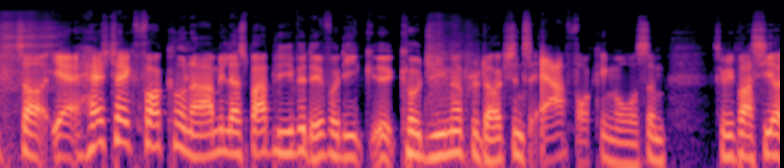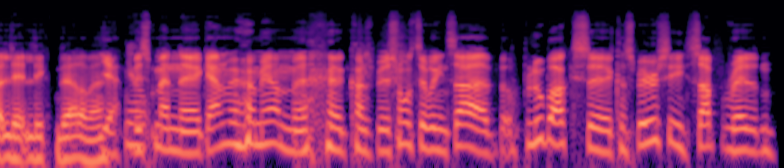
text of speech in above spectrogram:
Så ja, hashtag fuck Konami. Lad os bare blive ved det, fordi øh, Kojima Productions er fucking awesome. Skal vi ikke bare sige, at læ- lægge den der, eller hvad? Ja, Jo. hvis man øh, gerne vil høre mere om øh, konspirationsteorien, så er Blue Box øh, Conspiracy subredditen,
